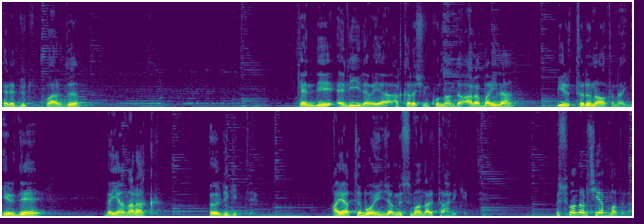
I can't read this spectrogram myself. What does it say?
tereddüt vardı. Kendi eliyle veya arkadaşının kullandığı arabayla bir tırın altına girdi ve yanarak öldü gitti. Hayatı boyunca Müslümanları tahrik etti. Müslümanlar bir şey yapmadılar.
